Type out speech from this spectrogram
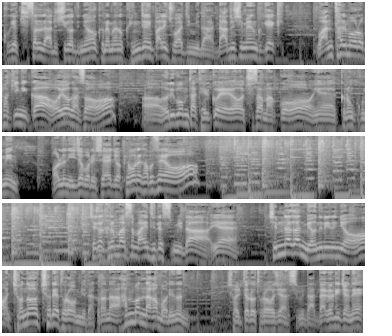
거기에 주사를 놔두시거든요. 그러면 굉장히 빨리 좋아집니다. 놔두시면 그게 완탈모로 바뀌니까 어여 가서 어, 의료보험 다 될 거예요. 주사 맞고 예 그런 고민 얼른 잊어버리셔야죠. 병원에 가보세요. 제가 그런 말씀 많이 드렸습니다. 예. 집 나간 며느리는요, 전어철에 돌아옵니다. 그러나 한 번 나간 머리는 절대로 돌아오지 않습니다. 나가기 전에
